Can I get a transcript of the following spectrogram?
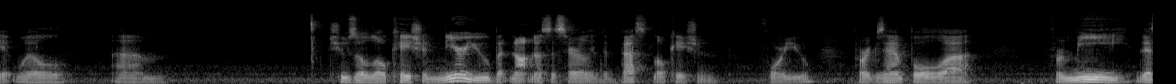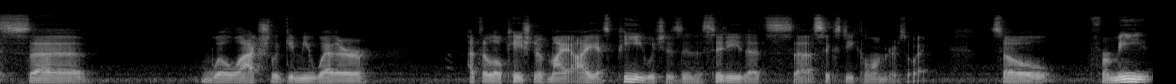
it will um, choose a location near you, but not necessarily the best location for you. For example, uh, for me, this uh, will actually give me weather at the location of my ISP, which is in a city that's uh, 60 kilometers away. So for me,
